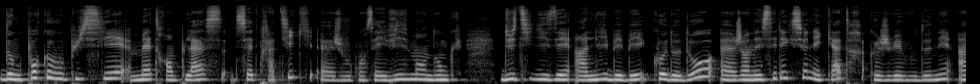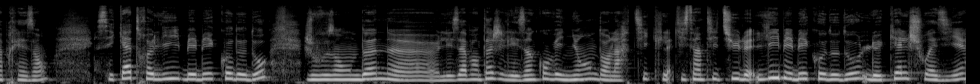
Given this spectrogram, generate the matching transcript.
Donc pour que vous puissiez mettre en place cette pratique, euh, je vous conseille vivement donc d'utiliser un lit bébé Cododo. Euh, j'en ai sélectionné quatre que je vais vous donner à présent. Ces quatre lits bébé Cododo, je vous en donne euh, les avantages et les inconvénients dans l'article qui s'intitule Lit bébé Cododo, lequel choisir?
